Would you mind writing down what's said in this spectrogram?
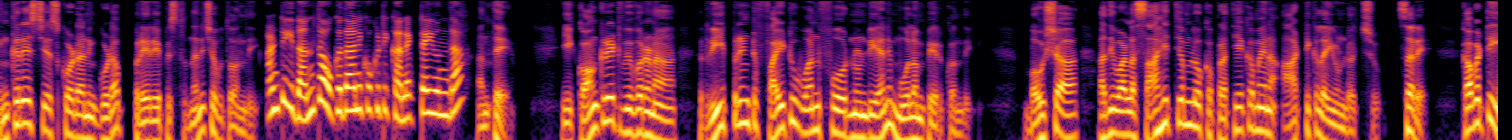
ఎంకరేజ్ చేసుకోవడానికి కూడా ప్రేరేపిస్తుందని చెబుతోంది. అంటే ఇదంతా ఒకదానికొకటి కనెక్ట్ అయి ఉందా? అంతే. ఈ కాంక్రీట్ వివరణ reprint five two one four నుండి అని మూలం పేర్కొంది. బహుశా అది వాళ్ళ సాహిత్యంలో ఒక ప్రత్యేకమైన ఆర్టికల్ అయి ఉండొచ్చు. సరే కాబట్టి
